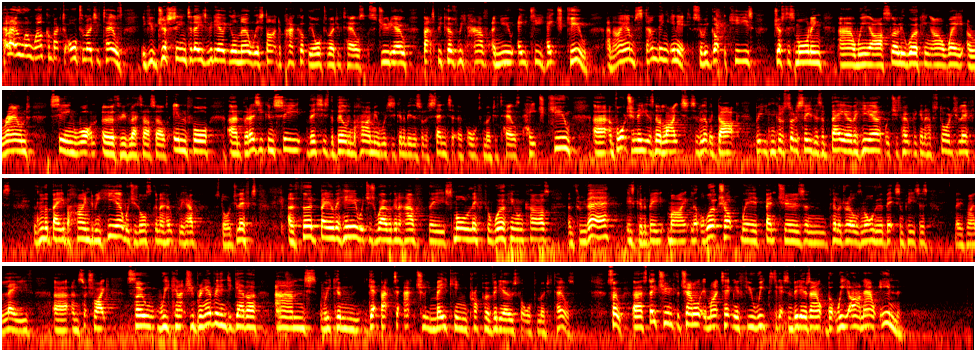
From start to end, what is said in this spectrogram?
Hello and welcome back to Automotive Tales. If you've just seen today's video, you'll know we're starting to pack up the Automotive Tales studio. That's because we have a new ATHQ and I am standing in it. So we got the keys just this morning. Uh, we are slowly working our way around, seeing what on earth we've let ourselves in for. Um, but as you can see, this is the building behind me, which is going to be the sort of centre of Automotive Tales HQ. Uh, unfortunately, there's no lights, so it's a little bit dark, but you can sort of see there's a bay over here, which is hopefully going to have storage lifts. There's another bay behind me here, which is also going to hopefully have storage lifts. A third bay over here, which is where we're going to have the small lift for working on cars. And through there is going to be my little workshop with benches and pillar drills and all the bits and pieces maybe my lathe uh, and such like so we can actually bring everything together and we can get back to actually making proper videos for automotive tales so uh, stay tuned to the channel it might take me a few weeks to get some videos out but we are now in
